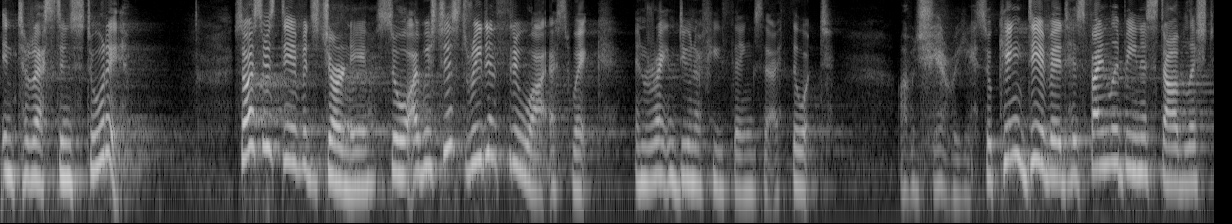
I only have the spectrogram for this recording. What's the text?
interesting story. So, this was David's journey. So, I was just reading through it this week and writing down a few things that I thought I would share with you. So, King David has finally been established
